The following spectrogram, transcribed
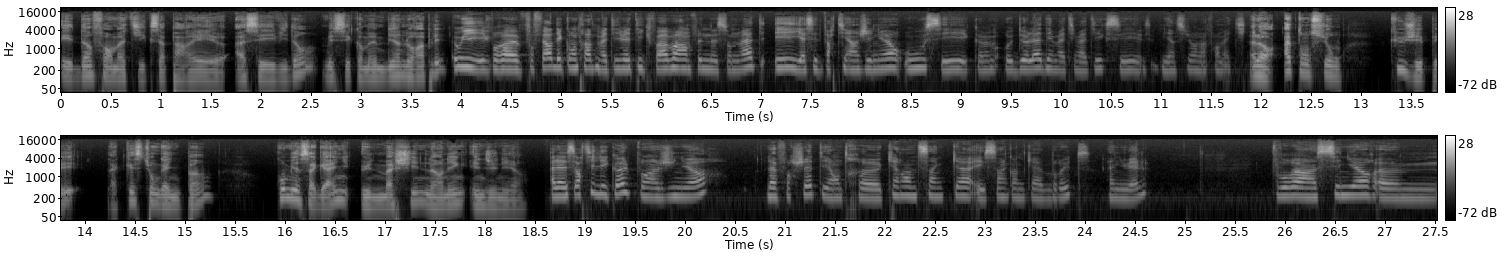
et d'informatique. Ça paraît euh, assez évident, mais c'est quand même bien de le rappeler. Oui, pour, euh, pour faire des contraintes mathématiques, il faut avoir un peu de notion de maths. Et il y a cette partie ingénieur où c'est quand même au-delà des mathématiques, c'est bien sûr l'informatique. Alors attention, QGP, la question gagne-pain. Combien ça gagne une machine learning engineer? À la sortie de l'école, pour un junior, la fourchette est entre euh, 45K et 50K brut annuel. Pour un senior euh,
